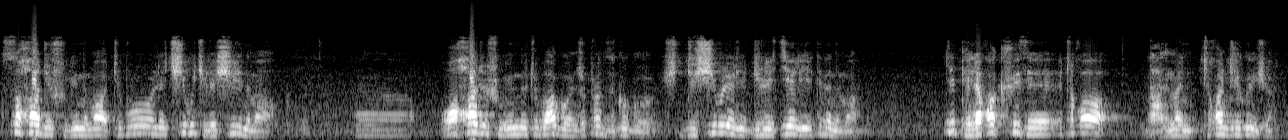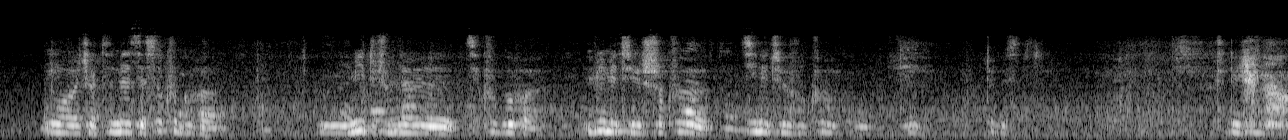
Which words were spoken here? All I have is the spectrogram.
是好的树林的嘛，这不来起不起来洗的嘛。嗯，我好的树林的这把个，这不是这个，就洗不了的，就来接的，对不的嘛？你拍了好口噻，这好大的嘛，这好这个一下。我这次呢，是四苦过后，嗯，米的出来七苦过后，limited shoku jini to ruku to this to do now.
